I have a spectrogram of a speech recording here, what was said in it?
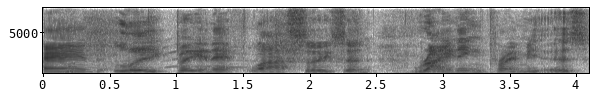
and League BNF last season, reigning premiers.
